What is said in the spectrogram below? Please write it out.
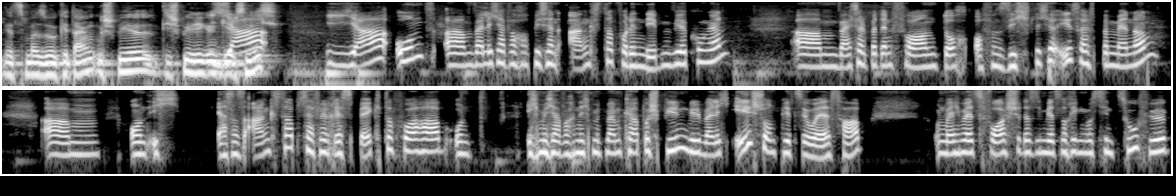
Jetzt mal so Gedankenspiel, die Spielregeln gäbe es Ja. nicht. Ja, und ähm, weil ich einfach auch ein bisschen Angst habe vor den Nebenwirkungen, ähm, weil es halt bei den Frauen doch offensichtlicher ist als bei Männern. Ähm, und ich erstens Angst habe, sehr viel Respekt davor habe und ich mich einfach nicht mit meinem Körper spielen will, weil ich eh schon PCOS habe. Und wenn ich mir jetzt vorstelle, dass ich mir jetzt noch irgendwas hinzufüge,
